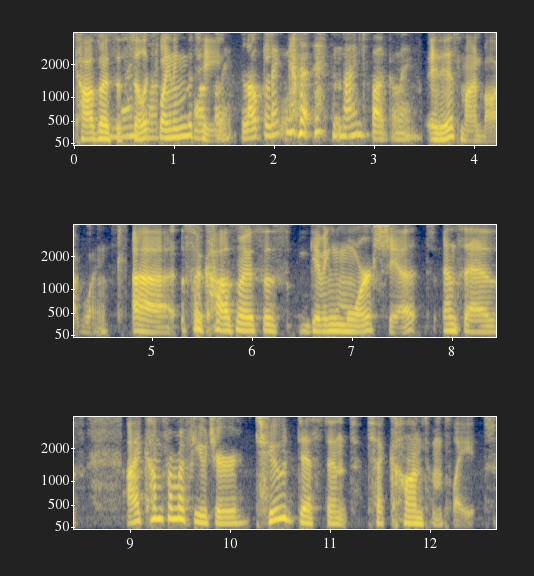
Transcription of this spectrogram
Cosmos is still explaining the tea. Boggling. Mind boggling. It is mind boggling. Uh, so Cosmos is giving more shit and says, I come from a future too distant to contemplate.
